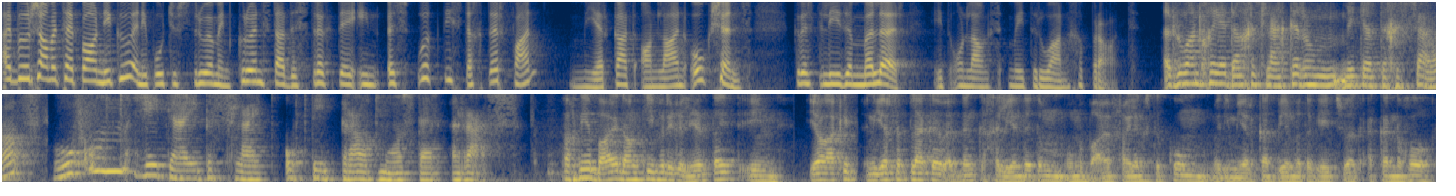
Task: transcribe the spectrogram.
Hy boer saam met sy pa Nico in die Potchefstroom en Kroonstad distrikte en is ook die stigter van Meerkat Online Auctions. Christelise Miller het onlangs met Roan gepraat. Roan, goeiedag, is lekker om met jou te gesels. Hoekom het jy besluit op die Troutmaster ras? Ag nee, baie dankie vir die geleentheid en ja, ek het in die eerste plek ek dink 'n geleentheid om om baie veilinge te kom met die meerkatbeen wat ek het, so ek, ek kan nogal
